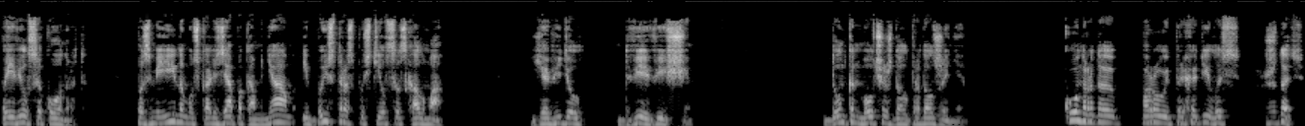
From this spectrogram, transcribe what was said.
Появился Конрад, по-змеиному скользя по камням и быстро спустился с холма. Я видел две вещи. Дункан молча ждал продолжения. Конрада порой приходилось ждать.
